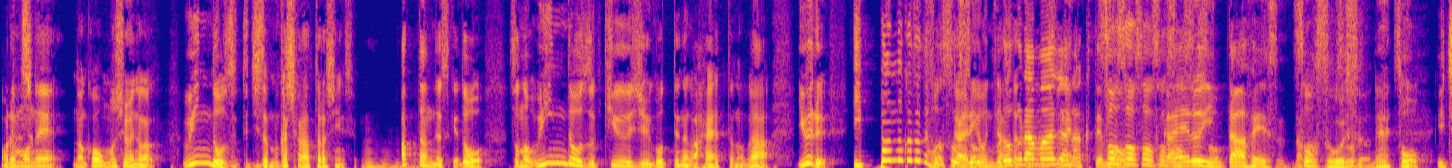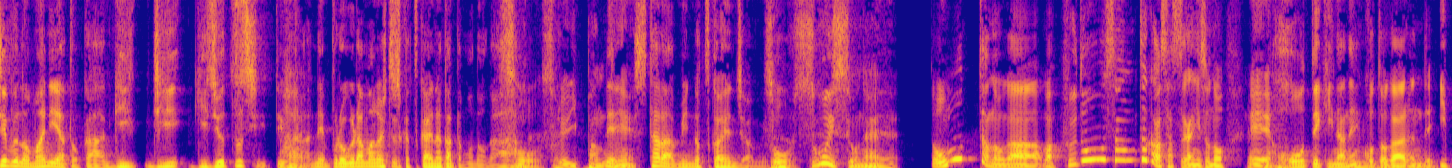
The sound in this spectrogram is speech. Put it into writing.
あれもね、なんか面白いのが、Windows って実は昔からあったらしいんですよ。あったんですけど、その Windows 95っていうのが流行ったのが、いわゆる一般の方でも使えるようになったプログラマーじゃなくても、使えるインターフェースだからすごいですよね。そう。一部のマニアとか、技、技技術士っていうかね、プログラマーの人しか使えなかったものが、そう。それを一般的にねね、したらみんな使えんじゃん、みたいな。そう、すごいですよね。ね思ったのが、まあ、不動産とかはさすがにその、えー法的なね、ことがあるんで、一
